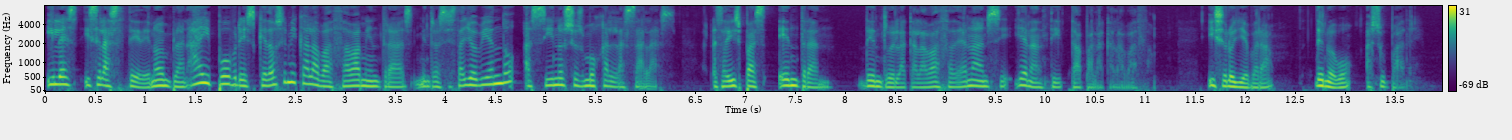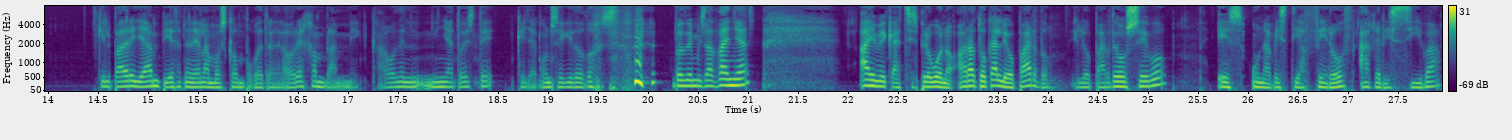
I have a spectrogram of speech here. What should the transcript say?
y, les, y se las cede, ¿no? En plan, ay, pobres, quedaos en mi calabaza mientras, mientras está lloviendo, así no se os mojan las alas. Las avispas entran dentro de la calabaza de Anansi y Anansi tapa la calabaza. Y se lo llevará de nuevo a su padre. Que el padre ya empieza a tener la mosca un poco detrás de la oreja, en plan, me cago del niñato este, que ya ha conseguido dos, dos de mis hazañas. Ay, me cachis. Pero bueno, ahora toca el leopardo. El leopardo osebo es una bestia feroz, agresiva,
